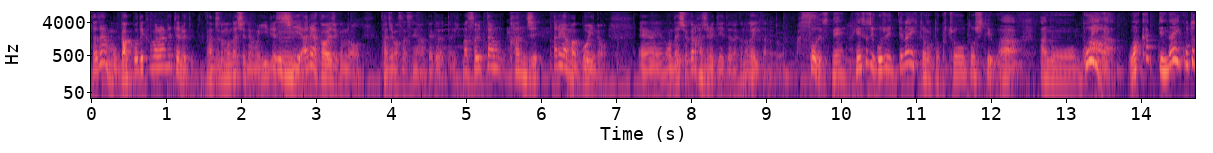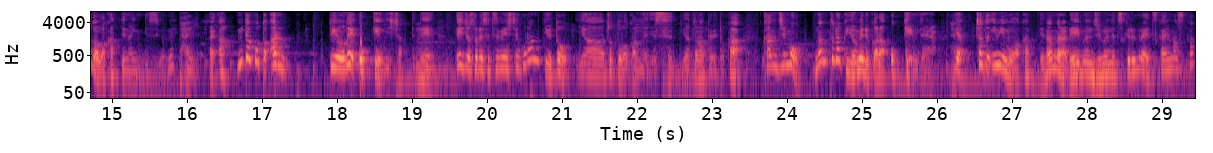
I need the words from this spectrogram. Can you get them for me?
例えばもう学校で配られてる感じの問題集でもいいですし、うん。うんあるいは河合塾の漢字マスター1800だったり、まあ、そういった漢字あるいはまあ5位の、えー問題集から始めていただくのがいいかなと思います。そうですね。偏差値50いってない人の特徴としてはあの語彙が分かってないことが分かってないんですよね。はい。はい、あ見たことあるっていうので OK にしちゃってて、えじゃあそれ説明してごらんって言うといやーちょっと分かんないです。ってやっとなったりとか漢字もなんとなく読めるから OK みたいな、い、やちゃんと意味も分かってなんなら例文自分で作るぐらい使えますか？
